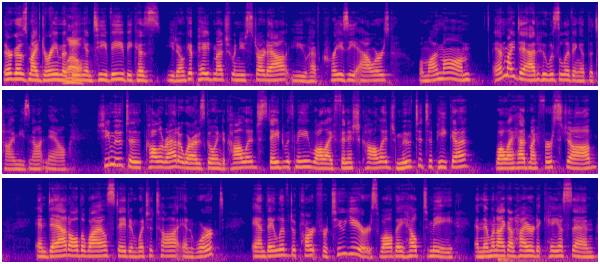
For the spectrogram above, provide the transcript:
There goes my dream of Wow. being in TV because you don't get paid much when you start out. You have crazy hours. Well, my mom and my dad, who was living at the time, he's not now, she moved to Colorado where I was going to college, stayed with me while I finished college, moved to Topeka while I had my first job, and dad all the while stayed in Wichita and worked. And they lived apart for two years while they helped me. And then when I got hired at KSN,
